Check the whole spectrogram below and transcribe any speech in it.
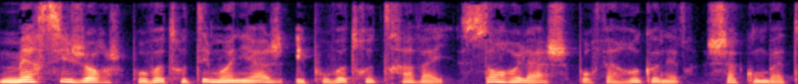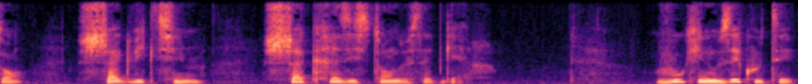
Merci Georges pour votre témoignage et pour votre travail sans relâche pour faire reconnaître chaque combattant, chaque victime, chaque résistant de cette guerre. Vous qui nous écoutez,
